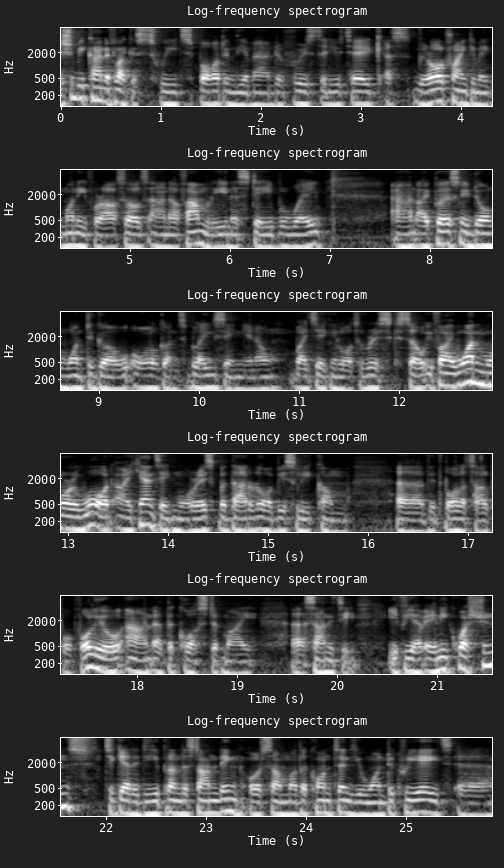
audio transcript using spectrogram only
should be kind of like a sweet spot in the amount of risk that you take as we're all trying to make money for ourselves and our family in a stable way and I personally don't want to go all guns blazing, you know, by taking lots of risks. So if I want more reward, I can take more risk, but that would obviously come uh, with volatile portfolio and at the cost of my uh, sanity. If you have any questions to get a deeper understanding or some other content you want to create, uh,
